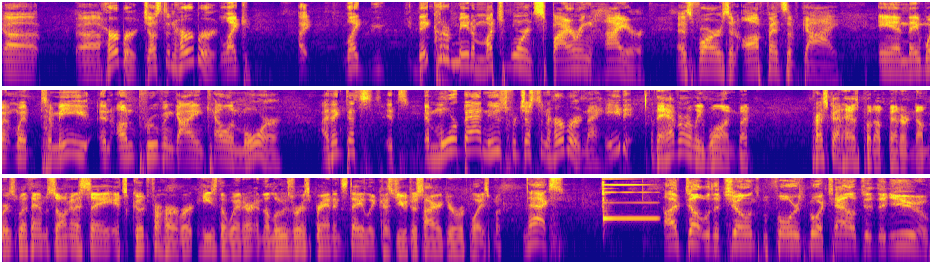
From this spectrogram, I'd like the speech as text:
uh, uh, Herbert, Justin Herbert. Like, I, like they could have made a much more inspiring hire as far as an offensive guy, and they went with to me an unproven guy in Kellen Moore. I think that's it's more bad news for Justin Herbert, and I hate it. They haven't really won, but Prescott has put up better numbers with him. So I'm going to say it's good for Herbert. He's the winner, and the loser is Brandon Staley because you just hired your replacement. Next. I've dealt with a Jones before. He's more talented than you.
